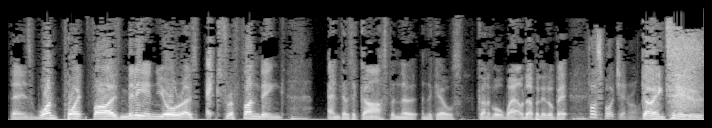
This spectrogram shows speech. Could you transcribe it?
"There's 1.5 million euros extra funding," and there was a gasp, and the and the girls kind of all wound up a little bit For sport generally. going to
